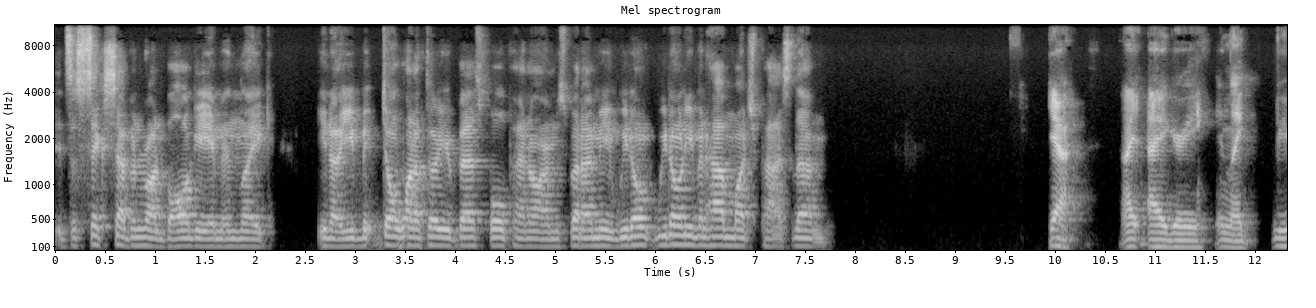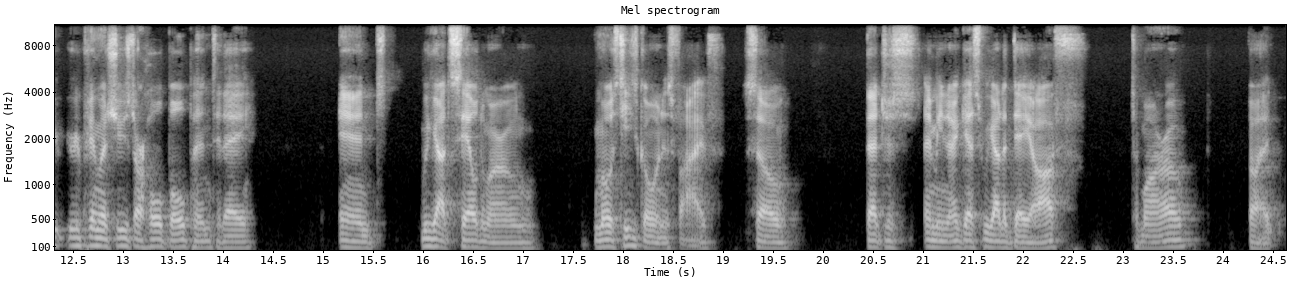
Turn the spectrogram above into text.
it's a six seven run ball game and like you know you don't want to throw your best bullpen arms but i mean we don't we don't even have much past them. Yeah i i agree. And like we, we pretty much used our whole bullpen today and we got Sale tomorrow and most he's going is five. So that just i mean i guess we got a day off tomorrow but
